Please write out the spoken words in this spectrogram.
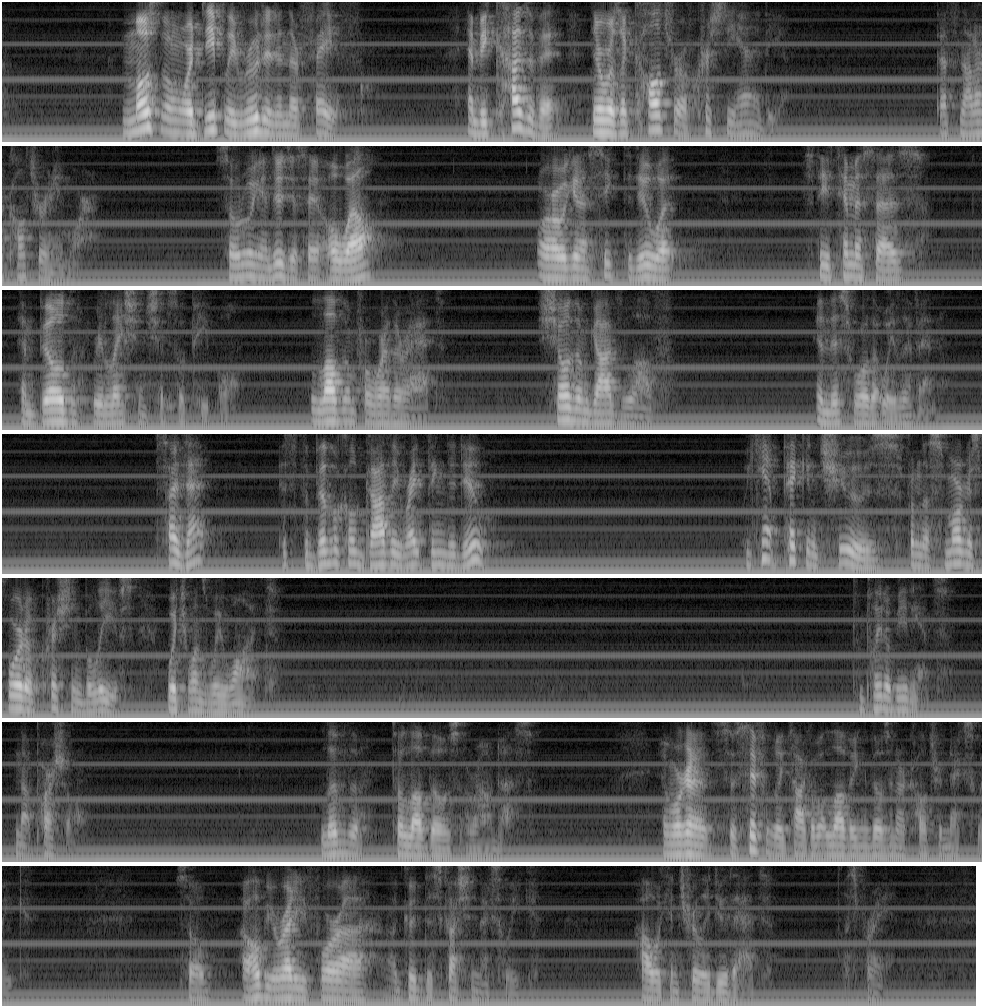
Most of them were deeply rooted in their faith. And because of it, there was a culture of Christianity. That's not our culture anymore. So, what are we going to do? Just say, oh, well? Or are we going to seek to do what Steve Timmis says and build relationships with people? Love them for where they're at. Show them God's love in this world that we live in. Besides that, it's the biblical, godly, right thing to do. We can't pick and choose from the smorgasbord of Christian beliefs. which ones we want. Complete obedience, not partial. Live the, to love those around us. And we're going to specifically talk about loving those in our culture next week. So I hope you're ready for a, a good discussion next week. How we can truly do that. Let's pray.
